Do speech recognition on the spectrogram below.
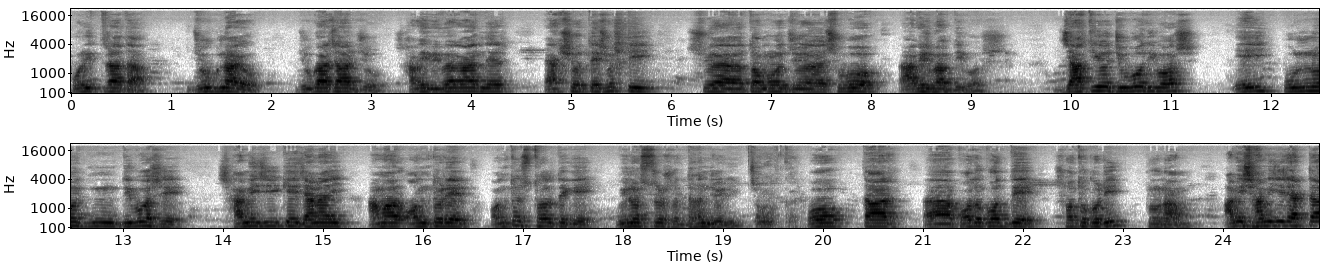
পরিত্রাতা, যুগনায়ক, যুগাচার্য স্বামী বিবেকানন্দের একশো তেষট্টি তম শুভ আবির্ভাব দিবস। জাতীয় যুব দিবস এই পূর্ণ দিবসে স্বামীজিকে জানাই আমার অন্তরের অন্তঃস্থল থেকে বিনস্ত্র শ্রদ্ধাঞ্জলি ও তার পদপদ্মে শতকোটি প্রণাম। আমি স্বামীজির একটা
